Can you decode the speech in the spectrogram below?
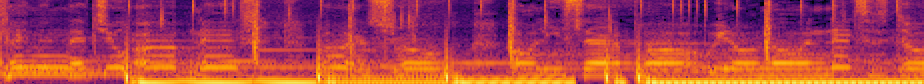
claiming that you up next, but it's true. Only sad part, we don't know what next is due.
